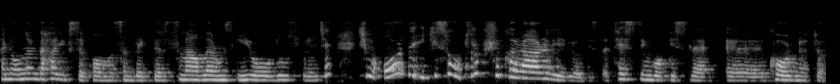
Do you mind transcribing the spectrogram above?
hani onların daha yüksek olmasını bekleriz. Sınavlarımız iyi olduğu sürece. Şimdi orada ikisi oturup şu kararı veriyor bizde. Testing ofisle e, koordinatör.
